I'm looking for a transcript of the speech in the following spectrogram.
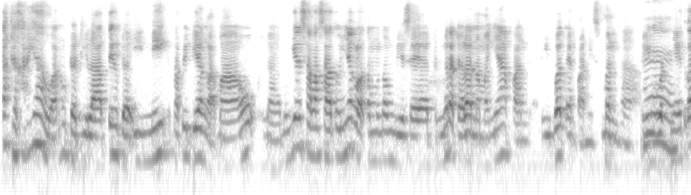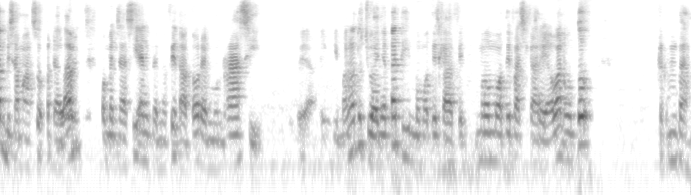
ada karyawan udah dilatih udah ini tapi dia nggak mau. Nah mungkin salah satunya kalau teman-teman biasa dengar adalah namanya reward and punishment. Nah rewardnya itu kan bisa masuk ke dalam kompensasi and benefit atau remunerasi gitu ya. Yang di mana tujuannya tadi memotivasi memotivasi karyawan untuk berkembang,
